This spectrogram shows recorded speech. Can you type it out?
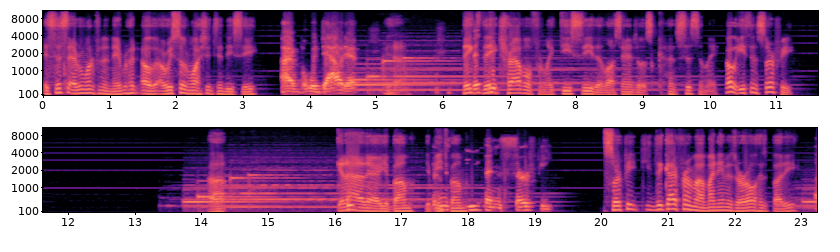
Is this everyone from the neighborhood? Oh, are we still in Washington D.C.? I would doubt it. Yeah. They they travel from like D.C. to Los Angeles consistently. Oh, Ethan Surfy. Uh, get out of there, you bum, you beach bum. Ethan Surfy. Slurpee, the guy from uh, My Name Is Earl, his buddy. Oh,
